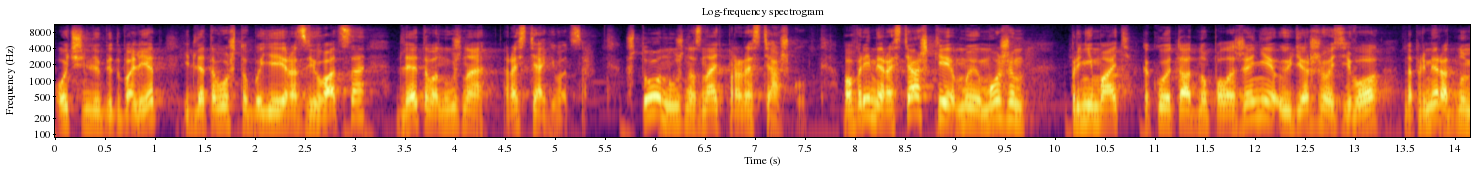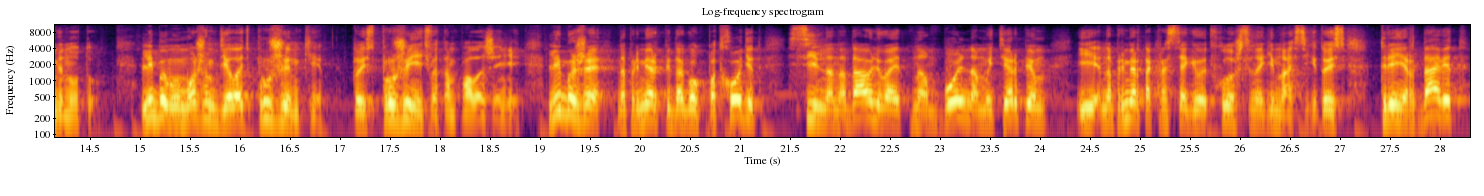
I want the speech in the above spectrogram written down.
очень любит балет, и для того, чтобы ей развиваться, для этого нужно растягиваться. Что нужно знать про растяжку? Во время растяжки мы можем принимать какое-то одно положение и удерживать его, например, одну минуту. Либо мы можем делать пружинки – то есть пружинить в этом положении. Либо же, например, педагог подходит, сильно надавливает, нам больно, мы терпим, и, например, так растягивают в художественной гимнастике. То есть тренер давит,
